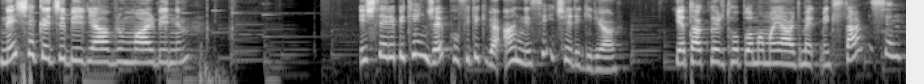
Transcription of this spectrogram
Ne şakacı bir yavrum var benim. İşleri bitince Pofidik ve annesi içeri giriyor. Yatakları toplamama yardım etmek ister misin?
